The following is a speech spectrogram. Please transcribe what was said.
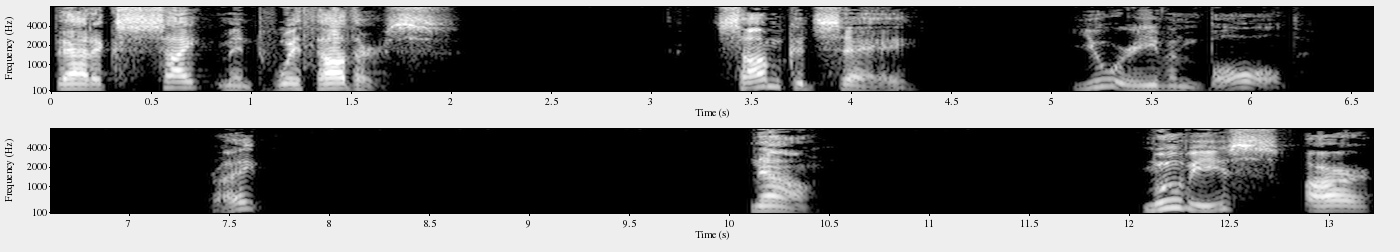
that excitement with others. Some could say you were even bold, right? Now, movies are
